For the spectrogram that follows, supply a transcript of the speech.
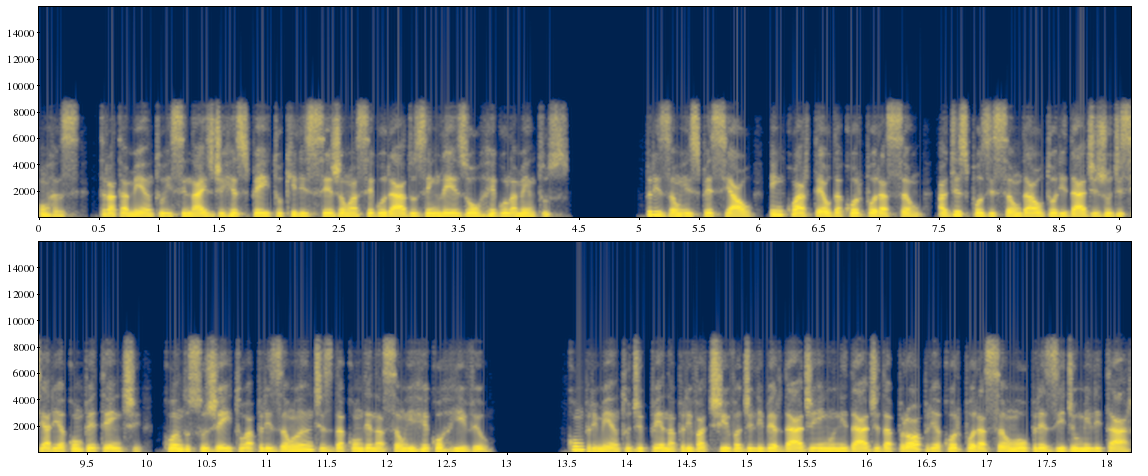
honras, tratamento e sinais de respeito que lhes sejam assegurados em leis ou regulamentos. Prisão especial, em quartel da corporação, à disposição da autoridade judiciária competente, quando sujeito à prisão antes da condenação irrecorrível cumprimento de pena privativa de liberdade em unidade da própria corporação ou presídio militar,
